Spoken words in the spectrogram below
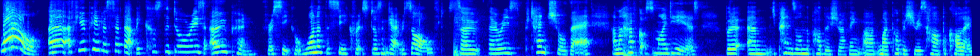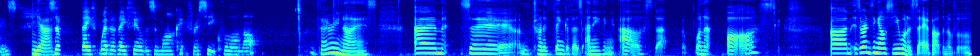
Well, uh, a few people have said that because the door is open for a sequel. One of the secrets doesn't get resolved. So there is potential there. And I have got some ideas, but um, it depends on the publisher. I think my, my publisher is HarperCollins. Yeah. So they whether they feel there's a market for a sequel or not. Very nice. Um, so I'm trying to think if there's anything else that I want to ask. Um, is there anything else you want to say about the novel?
